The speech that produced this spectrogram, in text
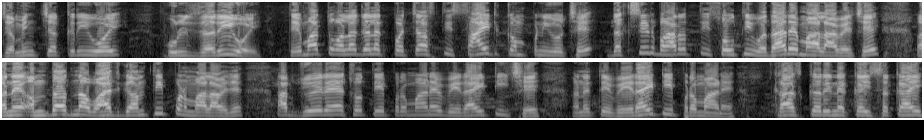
જમીન ચક્રી હોય ફૂલઝરી હોય, તેમાં તો અલગ અલગ પચાસથી સાઠ કંપનીઓ છે. દક્ષિણ ભારતથી સૌથી વધારે માલ આવે છે અને અમદાવાદના વાજગામથી પણ માલ આવે છે. આપ જોઈ રહ્યા છો તે પ્રમાણે વેરાયટી છે અને તે વેરાયટી પ્રમાણે ખાસ કરીને કહી શકાય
